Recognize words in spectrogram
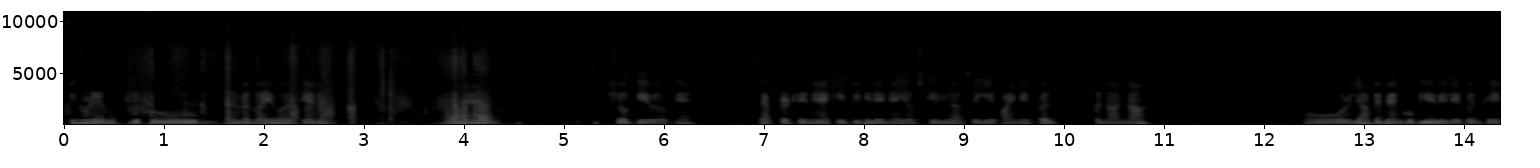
इन्होंने मुख्तलिफ़ लगाए हुए होते हैं ना शो किए हुए होते हैं। सेपरेट लेने हैं के जी में लेने हैं या उसके लिहाज से ये पाइन बनाना और यहाँ पे मैंगो भी अवेलेबल थे।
